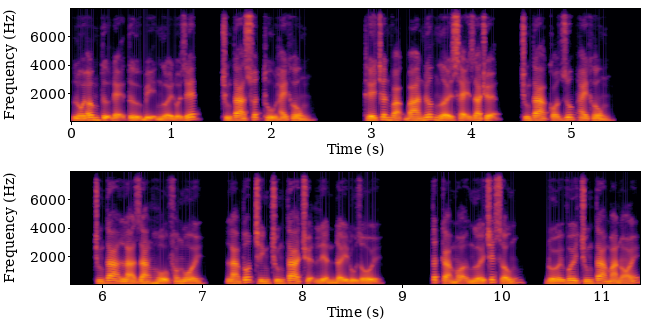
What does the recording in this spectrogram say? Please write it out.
lôi âm tự đệ tử bị người đuổi giết, chúng ta xuất thủ hay không? Thế chân vạc ba nước người xảy ra chuyện, chúng ta có giúp hay không? Chúng ta là giang hồ phong ngôi, làm tốt chính chúng ta chuyện liền đầy đủ rồi. Tất cả mọi người chết sống, đối với chúng ta mà nói,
